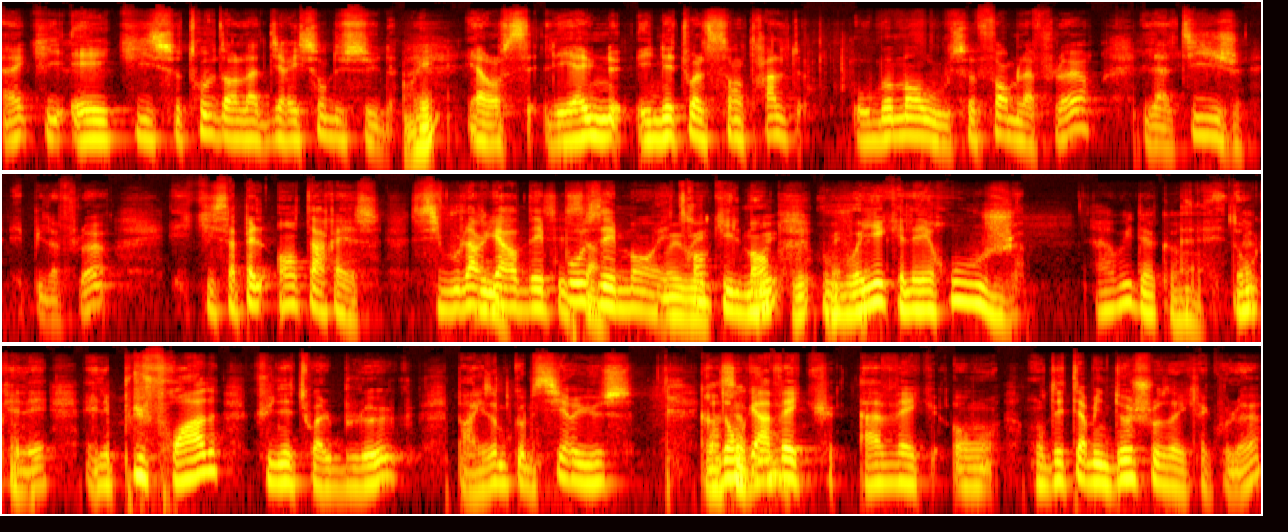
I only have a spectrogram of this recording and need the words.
Hein, qui, et qui se trouve dans la direction du sud. Oui. Et alors, il y a une, une étoile centrale au moment où se forme la fleur, la tige et puis la fleur, qui s'appelle Antares. Si vous la regardez posément et tranquillement, vous voyez qu'elle est rouge. Ah oui, d'accord. Donc elle est, elle est plus froide qu'une étoile bleue, par exemple comme Sirius. Donc avec, avec on, détermine deux choses avec la couleur.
